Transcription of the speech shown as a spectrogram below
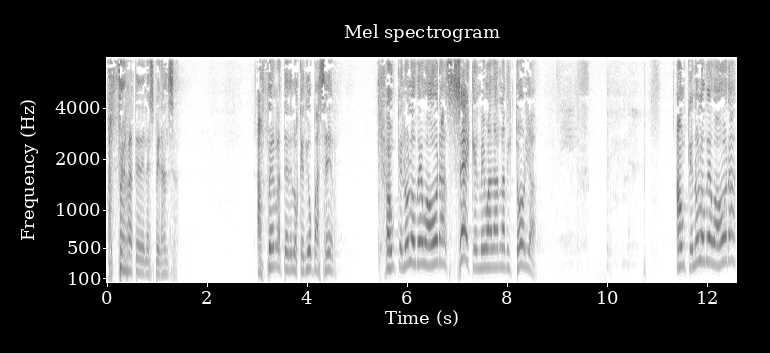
Aférrate de la esperanza. Aférrate de lo que Dios va a hacer. Aunque no lo veo ahora, sé que Él me va a dar la victoria aunque no lo veo ahora,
